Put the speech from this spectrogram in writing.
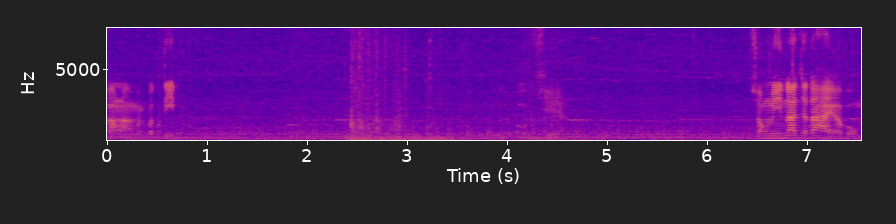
ข้างหลังมันก็ติด โอเค ช่องนี้น่าจะได้ครับผม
